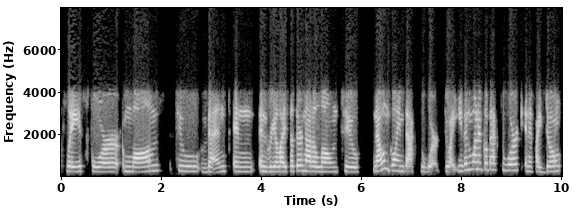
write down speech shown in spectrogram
place for moms to vent and and realize that they're not alone to now I'm going back to work. Do I even want to go back to work? And if I don't,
